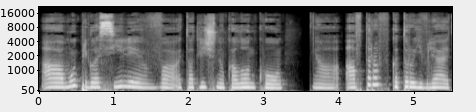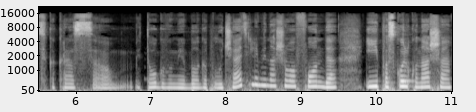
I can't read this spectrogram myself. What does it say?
А, мы пригласили в эту отличную колонку авторов, которые являются как раз а, итоговыми благополучателями нашего фонда. И поскольку наша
